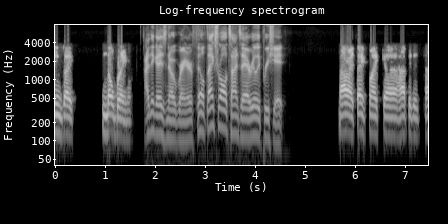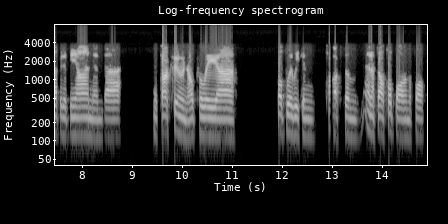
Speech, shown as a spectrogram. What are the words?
seems like no brainer. I think it is no brainer. Phil, thanks for all the time today. I really appreciate it. All right, thanks, Mike. Uh, happy to happy to be on, and uh, we'll talk soon. Hopefully, uh, hopefully we can talk some NFL football in the fall.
